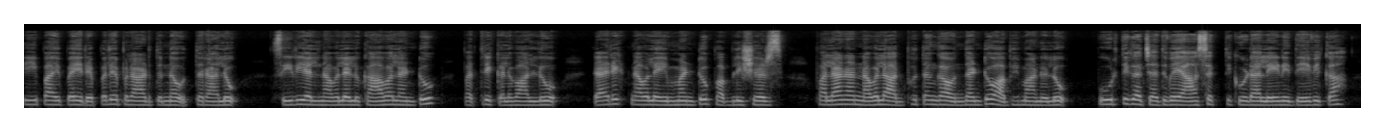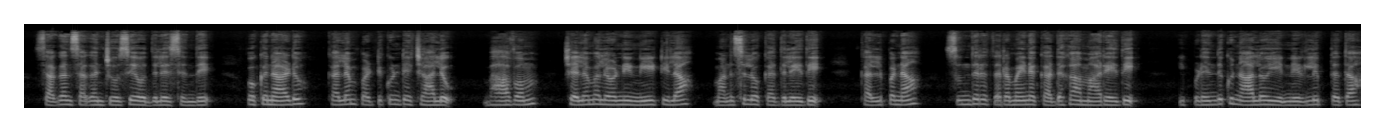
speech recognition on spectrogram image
టీపాయ్పై రెపరెపలాడుతున్న ఉత్తరాలు. సీరియల్ నవలలు కావాలంటూ పత్రికల వాళ్ళు. డైరెక్ట్ నవల ఇమ్మంటూ పబ్లిషర్స్. ఫలానా నవల అద్భుతంగా ఉందంటూ అభిమానులు. పూర్తిగా చదివే ఆసక్తి కూడా లేని దేవిక సగం సగం చూసే వదిలేసింది. ఒకనాడు కలం పట్టుకుంటే చాలు. భావం చెలమలోని నీటిలా మనసులో కదిలేది. కల్పన సుందరతరమైన కథగా మారేది. ఇప్పుడెందుకు నాలో ఈ నిర్లిప్తత?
